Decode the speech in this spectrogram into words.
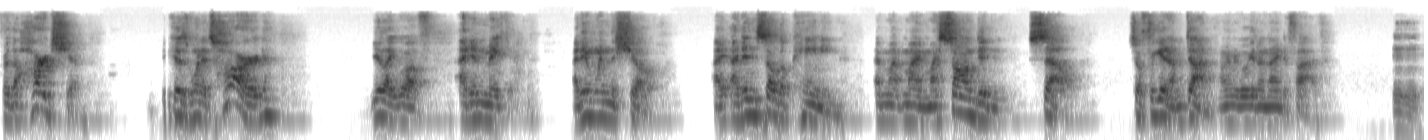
for the hardship? Because when it's hard, you're like, well, I didn't make it. I didn't win the show. I, I didn't sell the painting. And my, my, my song didn't sell. So forget it. I'm done. I'm going to go get a nine to 5 Mhm.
